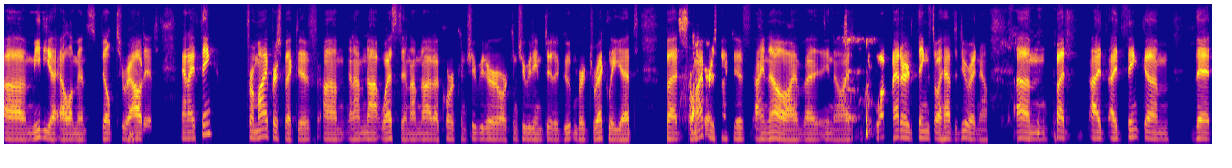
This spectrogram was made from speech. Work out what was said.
uh, media elements built throughout it. And I think from my perspective, um, and I'm not Weston, I'm not a core contributor or contributing to the Gutenberg directly yet. But from my perspective, I know I'm, uh, you know, I, what better things do I have to do right now? Um, but I, I think um, that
